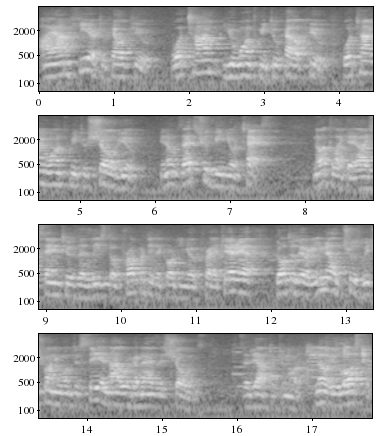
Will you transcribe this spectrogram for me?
I am here to help you. What time you want me to help you? What time you want me to show you? You know, that should be in your text. Not like a, I send you the list of properties according to your criteria. Go to your email, choose which one you want to see, and I organize the showings the day after tomorrow. No, you lost it.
